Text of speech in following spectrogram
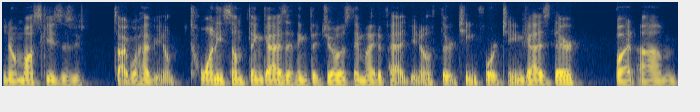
you know, Muskies as we talk about have you know 20 something guys. I think the Joes they might have had you know 13, 14 guys there, but um,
